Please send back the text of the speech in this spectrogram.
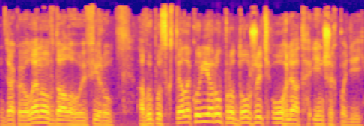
Дякую, Олено. Вдалого ефіру. А випуск телекур'єру продовжить огляд інших подій.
